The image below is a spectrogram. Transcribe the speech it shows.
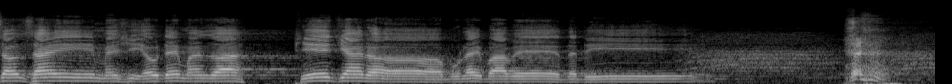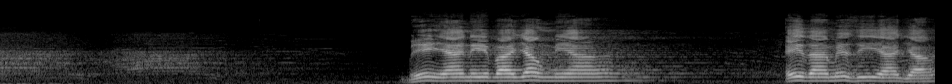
စောက်ဆိုင်မရှိဟုတ်တိုင်းမှန်စွာ ဖြေကြတော့ပူလိုက်ပါပဲတတိဘေးရန်နေပါကြောင့်မြာဣဒာမစ္စည်းကြောင့်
